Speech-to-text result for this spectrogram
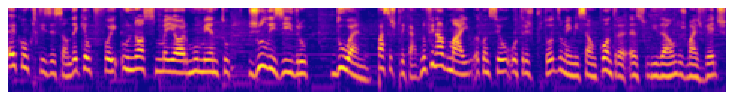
a concretização daquele que foi o nosso maior momento Júlio Isidro do ano. Passo a explicar. No final de maio aconteceu o Três por Todos, uma emissão contra a solidão dos mais velhos,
